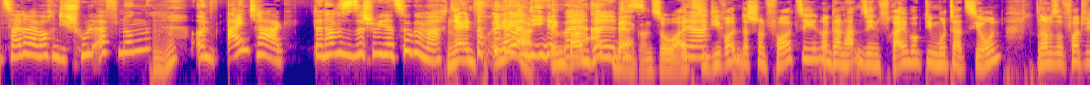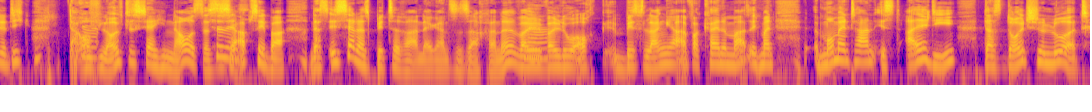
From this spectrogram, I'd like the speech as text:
zwei, drei Wochen die Schulöffnung mhm. und ein Tag dann haben sie es schon wieder zugemacht. Ja, in, ja, ja, in Baden-Württemberg und so. Als ja. die, die wollten das schon vorziehen und dann hatten sie in Freiburg die Mutation und haben sofort wieder dicht. Darauf ja. läuft es ja hinaus. Das Natürlich. ist ja absehbar. Und das ist ja das Bittere an der ganzen Sache, ne? Weil, weil du auch bislang ja einfach keine Maß. Ich meine, momentan ist Aldi das deutsche Lourdes.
